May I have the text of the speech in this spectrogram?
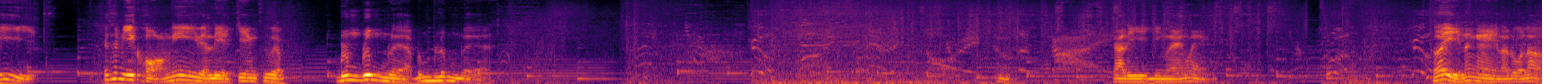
รี่ถ้ามีของนี่แบบเลดเกมคือแบบบึ้มบึ้มเลยอะบึ้มบึ้มเลยกาลียิงแรงแรงเฮ้ย นั่นไง เราโดนแล้ว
